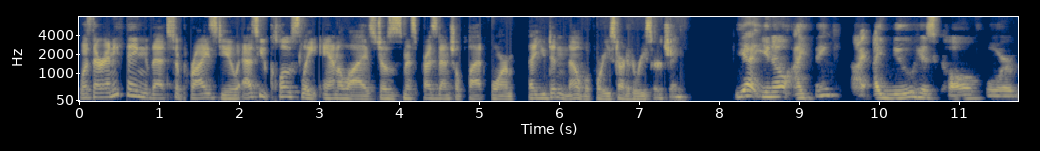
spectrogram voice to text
Was there anything that surprised you as you closely analyzed Joseph Smith's presidential platform that you didn't know before you started researching? Yeah, you know, I think I, I knew his call for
